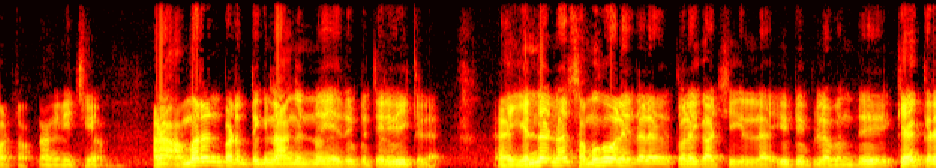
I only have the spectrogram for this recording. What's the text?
மாட்டோம் நாங்கள் நிச்சயம். ஆனால் அமரன் படத்துக்கு நாங்கள் இன்னும் எதிர்ப்பு தெரிவிக்கலை. என்னென்னா சமூக வலைதள தொலைக்காட்சிகளில் யூடியூப்பில் வந்து கேட்குற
